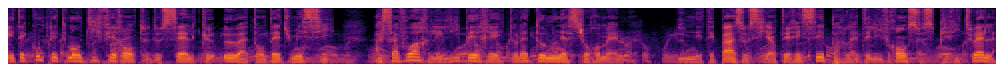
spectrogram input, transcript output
était complètement différente de celle que eux attendaient du Messie, à savoir les libérer de la domination romaine. Ils n'étaient pas aussi intéressés par la délivrance spirituelle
